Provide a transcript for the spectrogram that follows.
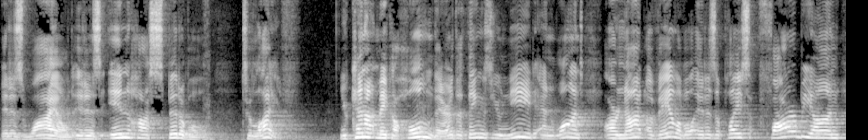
it is wild, it is inhospitable to life. You cannot make a home there. The things you need and want are not available. It is a place far beyond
